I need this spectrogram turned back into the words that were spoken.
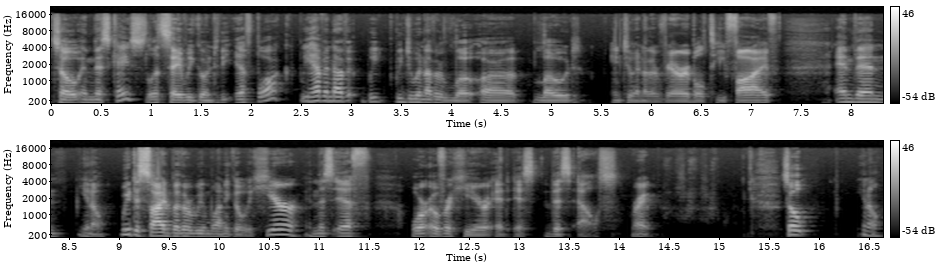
so in this case, let's say we go into the if block, we have another, we, we do another lo uh, load into another variable t5, and then, you know, we decide whether we want to go here in this if or over here at this else, right? So, you know,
